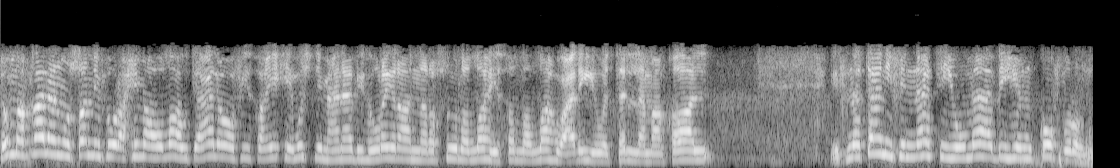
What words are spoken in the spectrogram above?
ثم قال المصنف رحمه الله تعالى وفي صحيح مسلم عن أبي هريرة أن رسول الله صلى الله عليه وسلم قال اثنتان في الناس هما بهم كفر.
